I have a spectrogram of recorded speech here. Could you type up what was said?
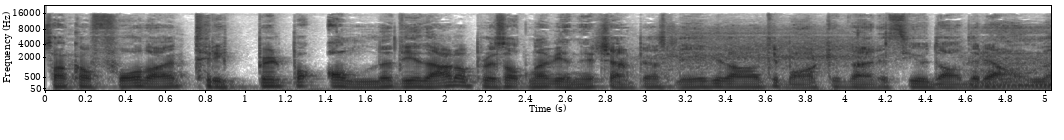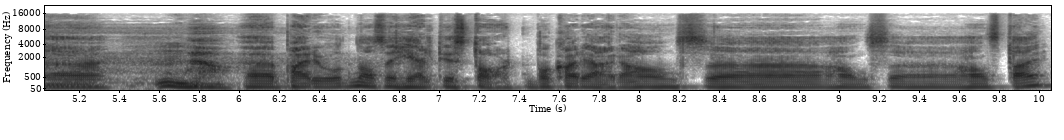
Så han kan få da en trippel på alle de der, da, pluss at han har vunnet Champions League da, tilbake til den der Ciudad Real-perioden, altså helt i starten på karrieren hans, eh, hans, eh, hans der.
